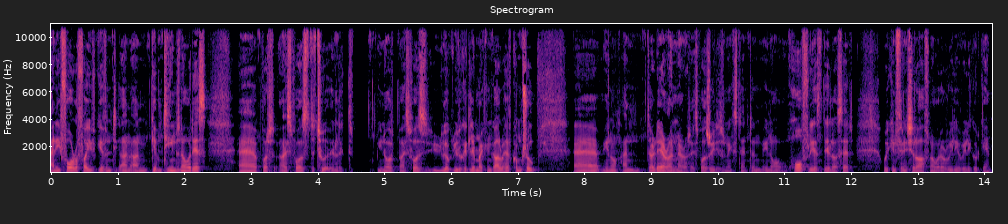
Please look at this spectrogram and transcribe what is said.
any four or five given t- given teams nowadays. Uh, but I suppose the two. You know, I suppose you look, you look at Limerick and Galway have come true. Uh, you know, and they're there on merit, I suppose, really to an extent. And you know, hopefully, as Dalo said, we can finish it off now with a really, really good game.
